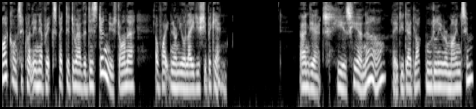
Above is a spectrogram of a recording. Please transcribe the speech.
I consequently never expected to have the distinguished honour of waiting on your ladyship again. And yet he is here now, Lady Dedlock moodily reminds him.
